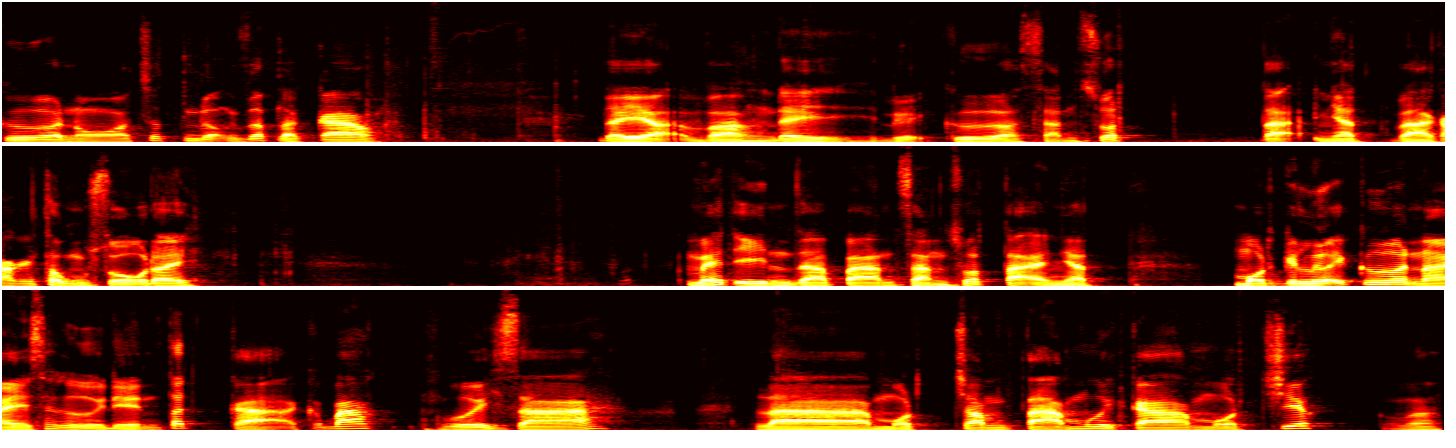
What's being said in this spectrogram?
cưa nó chất lượng rất là cao. Đây ạ, vâng, đây lưỡi cưa sản xuất tại Nhật và các cái thông số đây. Made in Japan sản xuất tại Nhật. Một cái lưỡi cưa này sẽ gửi đến tất cả các bác với giá là 180k một chiếc. Vâng.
